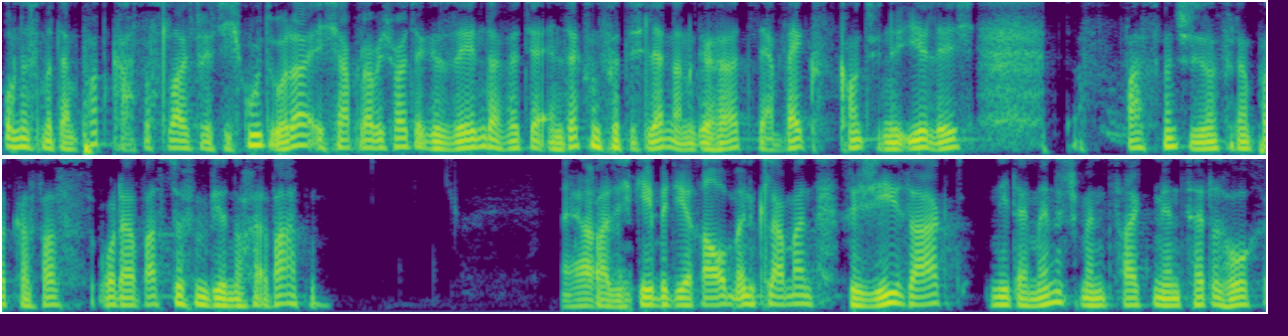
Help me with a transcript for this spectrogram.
Und es mit deinem Podcast, das läuft richtig gut, oder? Ich habe, glaube ich, heute gesehen, da wird ja in 46 Ländern gehört, der wächst kontinuierlich. Was wünschst du dir noch für deinen Podcast? Was oder was dürfen wir noch erwarten? Naja, Quasi, ich gebe dir Raum in Klammern. Regie sagt, nee, dein Management zeigt mir einen Zettel hoch,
